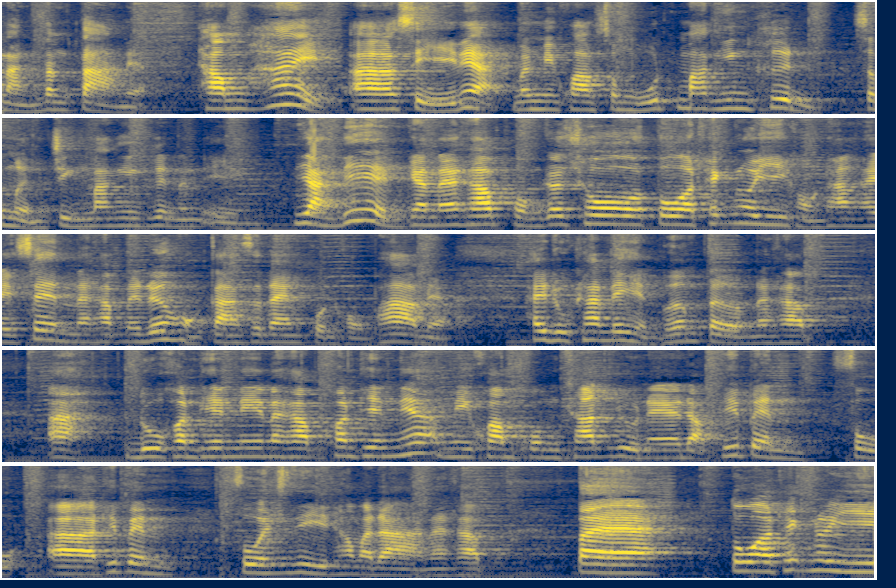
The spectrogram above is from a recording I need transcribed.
หนังต่างๆเนี่ยทำให้สีเนี่ยมันมีความสมูทมากยิ่งขึ้น เสมือนจริงมากยิ่งขึ้นนั่นเอง อย่างที่เห็นกันนะครับ ผมจะโชว์ตัวเทคโนโลยีของทางไฮเซนนะครับในเรื่องของการแสดงผลของภาพเนี่ยให้ทุกท่านได้เห็นเพิ่มเติมนะครับอะดูคอนเทนต์นี้นะครับคอนเทนต์เนี้ยมีความคมชัดอยู่ในระดับที่เป็น Full ที่เป็น Full HD ธรรมดานะครับ แต่ตัวเทคโนโลยี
